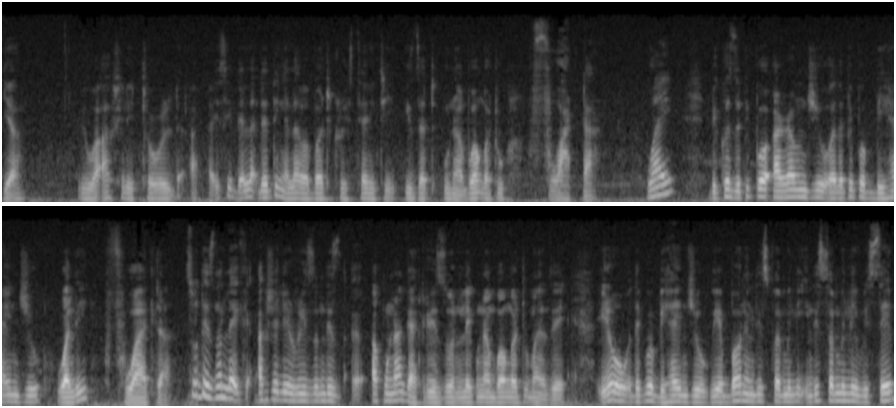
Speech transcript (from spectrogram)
Yeah we were actually told uh, see the, the thing I love about Christianity is that unabwanga tu fuata. Why? Because the people around you or the people behind you wali fuata so there's not like actually reason there's uh, akunanga reason like unabwanga tu manze. You know the people behind you we are born in this family. In this family we say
